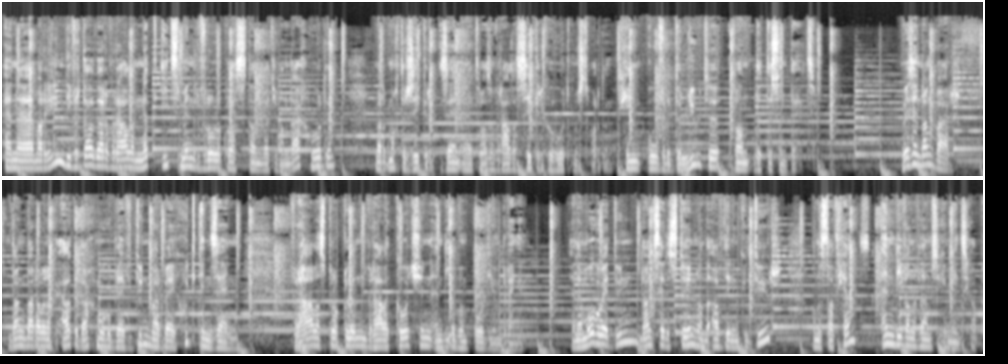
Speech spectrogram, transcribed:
En uh, Marilien die vertelde haar verhaal dat net iets minder vrolijk was dan wat je vandaag hoorde. Maar het mocht er zeker zijn en het was een verhaal dat zeker gehoord moest worden. Het ging over de luwte van de tussentijd. Wij zijn dankbaar. Dankbaar dat we nog elke dag mogen blijven doen waar wij goed in zijn verhalen sprokkelen, verhalen coachen en die op een podium brengen. En dat mogen wij doen dankzij de steun van de afdeling cultuur van de stad Gent en die van de Vlaamse gemeenschap.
